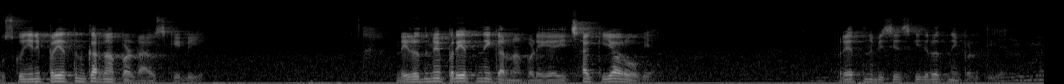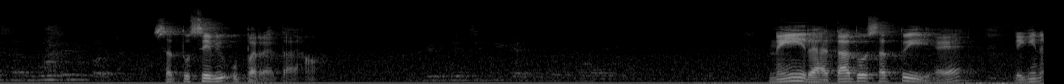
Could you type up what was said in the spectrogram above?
उसको यानी प्रयत्न करना पड़ रहा है उसके लिए। निरुद्ध में प्रयत्न नहीं करना पड़ेगा, इच्छा किया और हो गया। प्रयत्न विशेष की ज़रूरत नहीं पड़ती है। सत्व से भी ऊपर रहता है हाँ। नहीं रहता तो सत्व ही है, लेकिन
